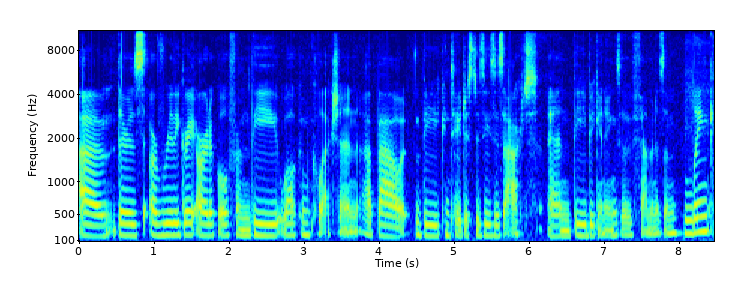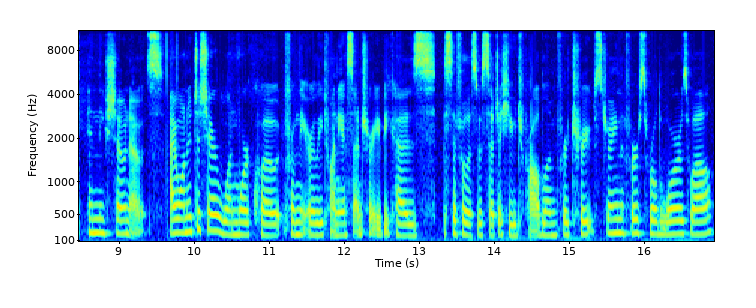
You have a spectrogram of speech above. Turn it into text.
um, there's a really great article from the Wellcome Collection about the Contagious Diseases Act and the beginnings of feminism. Link in the show notes. I wanted to share one more quote from the early 20th century because syphilis was such a huge problem for troops during the First World War as well.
